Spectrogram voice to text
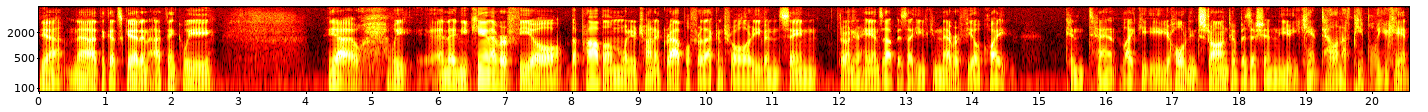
Yeah, no, I think that's good, and I think we, yeah, we, and then you can't ever feel the problem when you're trying to grapple for that control, or even saying throwing your hands up, is that you can never feel quite content like you're holding strong to a position you, you can't tell enough people you can't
